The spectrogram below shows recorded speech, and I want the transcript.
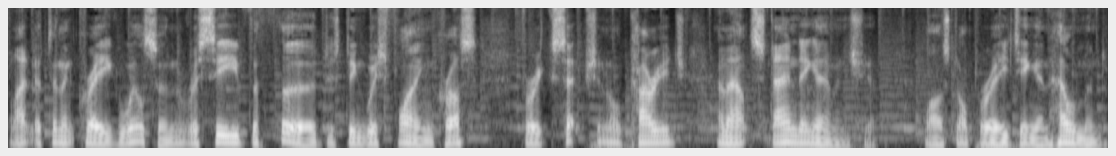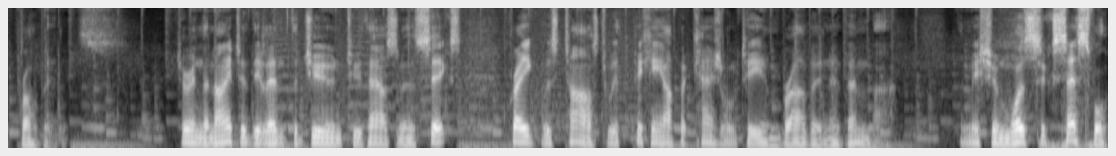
Flight Lieutenant Craig Wilson received the third Distinguished Flying Cross for exceptional courage and outstanding airmanship whilst operating in Helmand Province. During the night of the 11th of June 2006, Craig was tasked with picking up a casualty in Bravo November. The mission was successful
